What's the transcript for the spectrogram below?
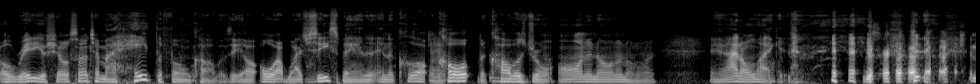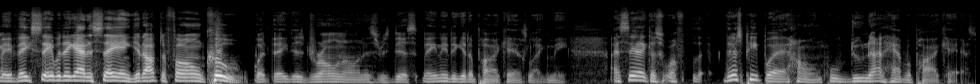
old radio show. Sometimes I hate the phone callers. Or I watch C-SPAN, and the call, mm. call the callers drone on and on and on, and I don't like it. I mean, if they say what they got to say and get off the phone, cool. But they just drone on. It's ridiculous. They need to get a podcast like me. I say that because well, there's people at home who do not have a podcast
